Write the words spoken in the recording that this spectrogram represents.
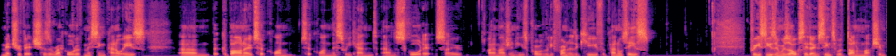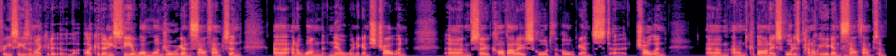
Mitrovic has a record of missing penalties, um, but Kebano took one took one this weekend and scored it. So I imagine he's probably front of the queue for penalties preseason results, they don't seem to have done much in preseason. I could I could only see a one-one draw against Southampton uh, and a one-nil win against Charlton. Um, so Carvalho scored the goal against uh, Charlton, um, and Kebano scored his penalty against Southampton.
